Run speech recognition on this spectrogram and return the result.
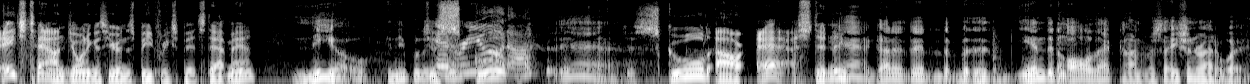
H-Town joining us here in the Speed Freaks pit, stat man. Ne-Yo. Can you believe Just And schooled, Rihanna. Yeah. just schooled our ass, didn't he? Yeah, got it. it, it ended all of that conversation right away.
